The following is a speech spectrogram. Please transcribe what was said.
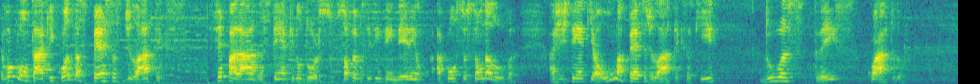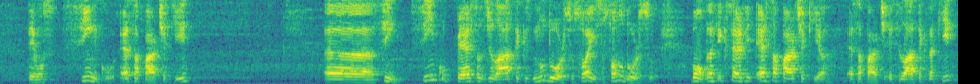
Eu vou contar aqui quantas peças de látex separadas tem aqui no dorso, só para vocês entenderem a construção da luva. A gente tem aqui ó, uma peça de látex aqui, duas, três, quatro. Temos cinco, essa parte aqui. Uh, sim, cinco peças de látex no dorso, só isso, só no dorso. Bom, para que, que serve essa parte aqui, ó? Essa parte, esse látex aqui,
